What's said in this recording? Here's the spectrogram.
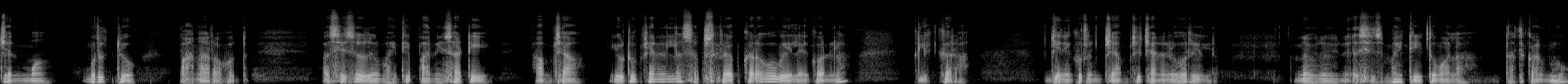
जन्म मृत्यू पाहणार आहोत. असे सजळ माहिती पाहण्यासाठी आमच्या यूट्यूब चॅनलला सबस्क्राईब करा व बेल आयकॉनला क्लिक करा. जेणेकरून जे आमच्या चॅनलवरील नवीन नवीन अशीच माहिती तुम्हाला तात्काळ मिळू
